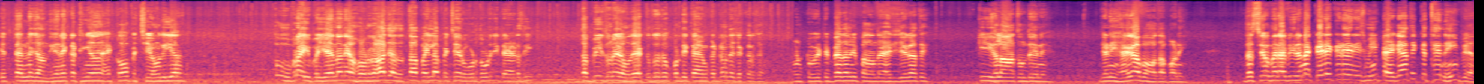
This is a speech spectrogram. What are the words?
ਇਹ ਤਿੰਨ ਜਾਂਦੀਆਂ ਨੇ ਇਕੱਠੀਆਂ, ਇੱਕ ਉਹ ਪਿੱਛੇ ਆਉਂਦੀ ਆ। ਧੂ ਭਰਾਈ ਪਈ ਆ ਇਹਨਾਂ ਨੇ, ਹੁਣ ਰਾਹ ਜਾ ਦਿੱਤਾ, ਪਹਿਲਾਂ ਪਿੱਛੇ ਰੋਡ ਥੋੜੀ ਜਿਹੀ ਟਾਈਟ ਸੀ। ਦੱਬੀ ਤੁਰੇ ਆਉਂਦੇ ਇੱਕ ਦੂਜੇ ਦੇ ਉੱਪਰ ਦੀ ਟਾਈਮ ਕੱਢਣ ਦੇ ਚੱਕਰ 'ਚ। ਹੁਣ ਟੋਏ ਟਿੱਬਿਆਂ ਦਾ ਵੀ ਨਹੀਂ ਪਤਾ ਹੁੰਦਾ ਇਹੋ ਜਿਹੀ ਜਗ੍ਹਾ ਤੇ, ਕੀ ਹਾਲਾਤ ਹੁੰਦੇ ਨੇ। ਜਾਣੀ ਹੈਗਾ ਬਹੁਤ ਆ ਪਾਣੀ। ਦੱਸਿਓ ਮੇਰਾ ਵੀਰ ਨਾ ਕਿਹੜੇ ਕਿਹੜੇ ਏਰੀਏ ਮੀਂਹ ਪੈ ਗਿਆ ਤੇ ਕਿੱਥੇ ਨਹੀਂ ਪਿਆ?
